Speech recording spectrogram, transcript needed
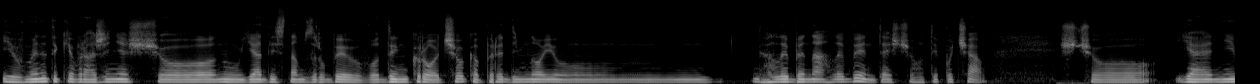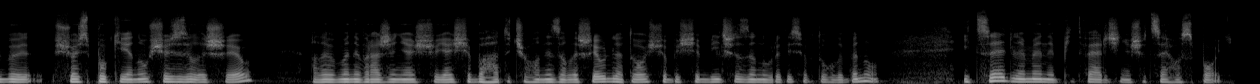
І в мене таке враження, що ну, я десь там зробив один крочок, а переді мною глибина глибин, те, з чого ти почав. Що я ніби щось покинув, щось залишив, але в мене враження, що я ще багато чого не залишив для того, щоб ще більше зануритися в ту глибину. І це для мене підтвердження, що це Господь,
